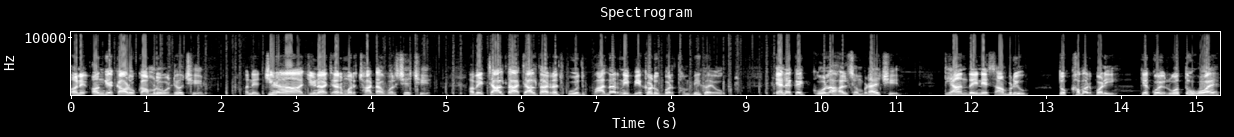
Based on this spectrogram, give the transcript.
અને અંગે કાળો કામડો ઓઢ્યો છે અને ઝીણા ઝીણા ઝરમર છાંટા વરસે છે. હવે ચાલતા ચાલતા રજપૂત ભાદરની બેખડ ઉપર થંભી ગયો. એને કંઈક કોલાહલ સંભળાય છે. ધ્યાન દઈને સાંભળ્યું તો ખબર પડી કે કોઈ રોતું હોય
